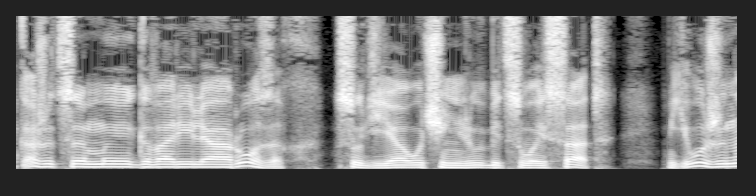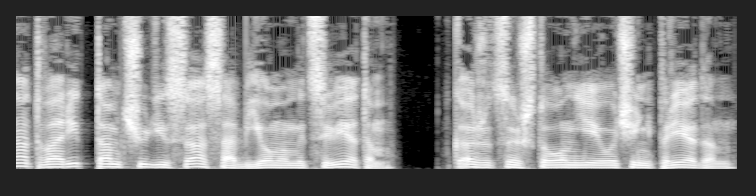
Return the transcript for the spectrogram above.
Кажется, мы говорили о розах. Судья очень любит свой сад. Его жена творит там чудеса с объемом и цветом. Кажется, что он ей очень предан,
